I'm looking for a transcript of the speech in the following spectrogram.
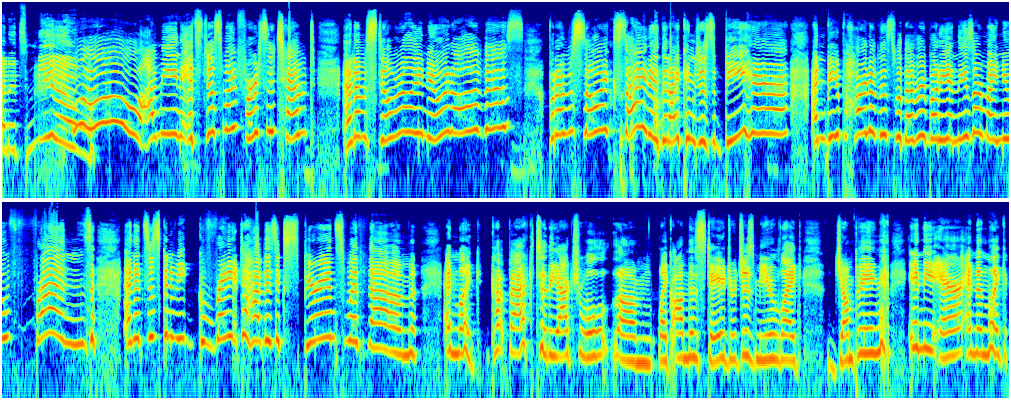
and it's Mew. Oh, I mean, it's just my first attempt, and I'm still really new at all of this. But I'm so excited that I can just be here and be a part of this with everybody. And these are my new friends, and it's just going to be great to have this experience with them. And like, cut back to the actual, um, like on this stage, which is Mew like jumping in the air and then like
